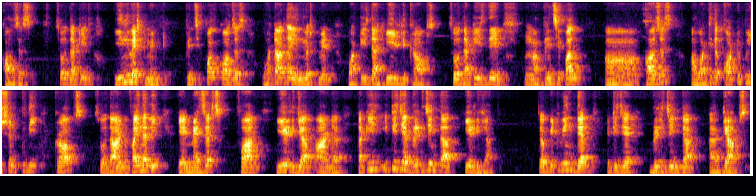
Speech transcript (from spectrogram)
causes. So that is investment. Principal causes what are the investment? What is the yield crops? So that is the um, principal uh, causes. Uh, what is the contribution to the crops? So then finally a measures for yield gap and uh, that is it is a bridging the yield gap. So between them it is a bridging the uh, gaps.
